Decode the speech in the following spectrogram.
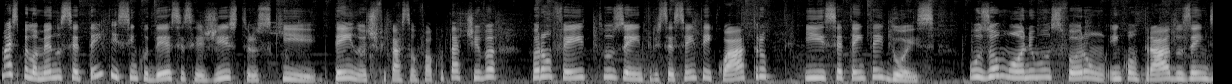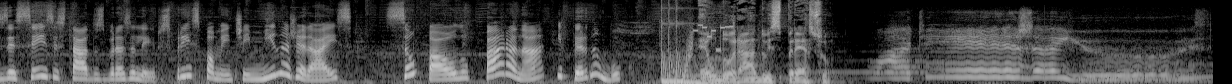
Mas pelo menos 75 desses registros, que têm notificação facultativa, foram feitos entre 64 e 72. Os homônimos foram encontrados em 16 estados brasileiros, principalmente em Minas Gerais, São Paulo, Paraná e Pernambuco. Eldorado Expresso. What youth,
